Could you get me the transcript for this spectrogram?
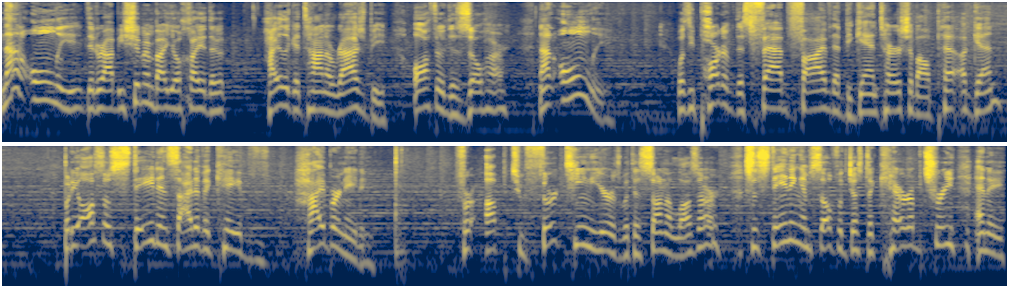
not only did Rabbi Shimon Bar Yochai, the Heilige Tana Rashbi, author the Zohar, not only was he part of this Fab Five that began Shebaal Peh again, but he also stayed inside of a cave, hibernating for up to 13 years with his son Elazar, sustaining himself with just a carob tree and a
